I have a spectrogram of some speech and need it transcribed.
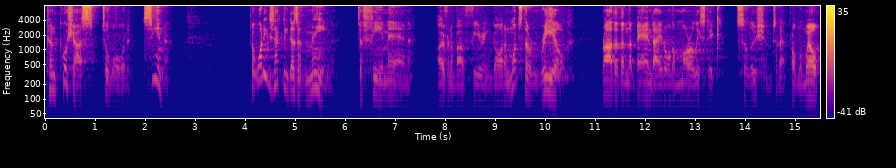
can push us toward sin. But what exactly does it mean to fear man over and above fearing God? And what's the real, rather than the band aid or the moralistic solution to that problem? Well,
